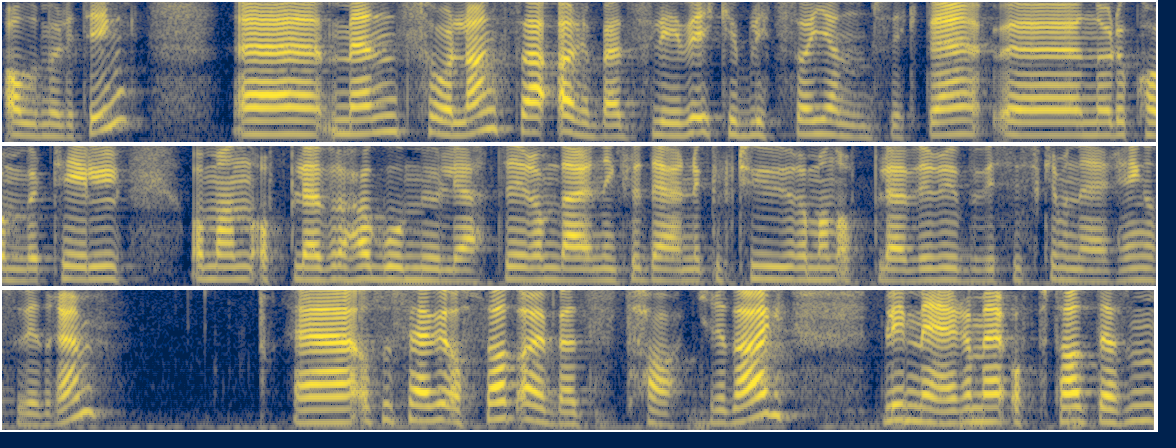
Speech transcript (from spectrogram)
alle mulige ting. Eh, Men så langt så er arbeidslivet ikke blitt så gjennomsiktig eh, når det kommer til om man opplever å ha gode muligheter, om det er en inkluderende kultur, om man opplever ubevisst diskriminering osv. Eh, og så ser vi også at arbeidstakere i dag blir mer og mer opptatt Det som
